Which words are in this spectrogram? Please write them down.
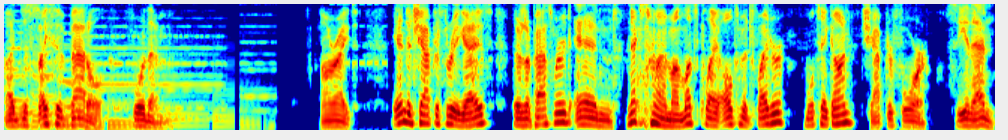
A decisive battle for them. Alright, end of chapter 3, guys. There's our password, and next time on Let's Play Ultimate Fighter, we'll take on chapter 4. See you then.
